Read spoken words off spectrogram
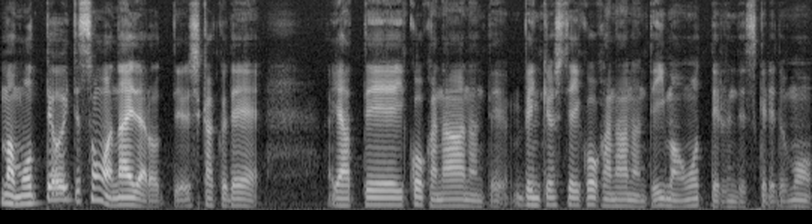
まあ持っておいて損はないだろうっていう資格でやっていこうかななんて勉強していこうかななんて今思ってるんですけれども。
